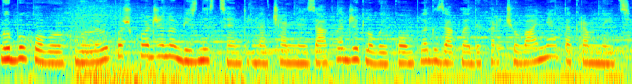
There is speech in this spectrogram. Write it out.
Вибуховою хвилею пошкоджено бізнес-центр, навчальний заклад, житловий комплекс, заклади харчування та крамниці.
